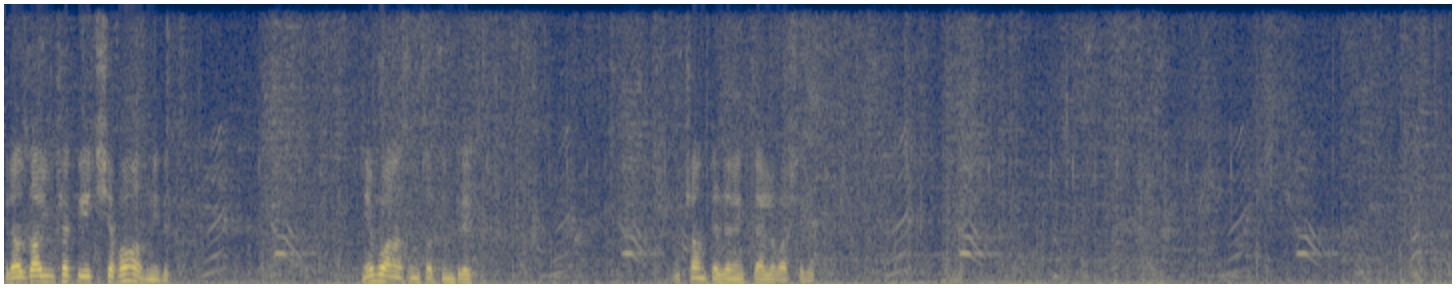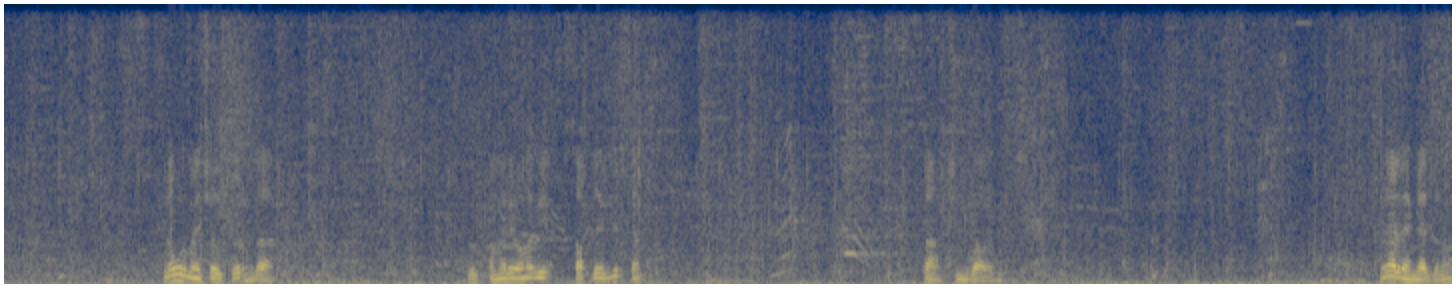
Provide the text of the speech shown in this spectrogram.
biraz daha yumuşak bir geçiş yapamaz mıydık? Niye bu anasını satayım direkt uçan pezevenklerle başladık? Şuna vurmaya çalışıyorum da. Dur kamerayı ona bir saplayabilirsem. Tamam şimdi bağladım. Nereden geldi lan?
